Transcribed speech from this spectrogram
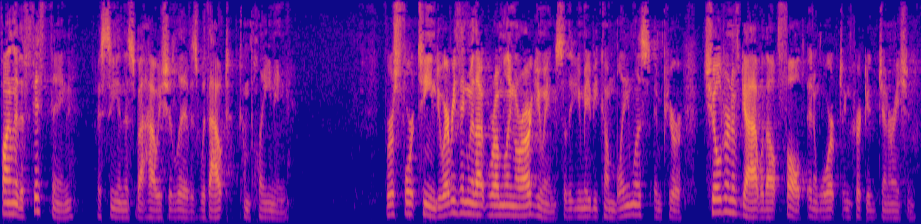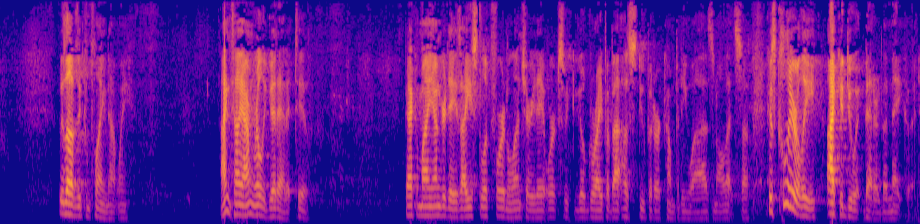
Finally, the fifth thing I see in this about how we should live is without complaining. Verse 14, do everything without grumbling or arguing, so that you may become blameless and pure, children of God without fault in a warped and crooked generation. We love to complain, don't we? I can tell you I'm really good at it too. Back in my younger days, I used to look forward to lunch every day at work so we could go gripe about how stupid our company was and all that stuff. Because clearly, I could do it better than they could.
